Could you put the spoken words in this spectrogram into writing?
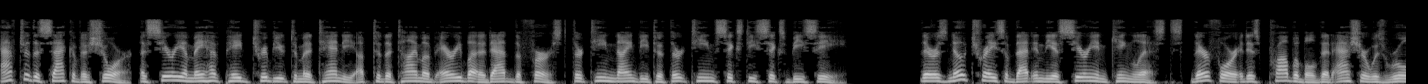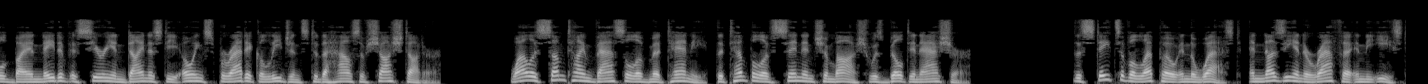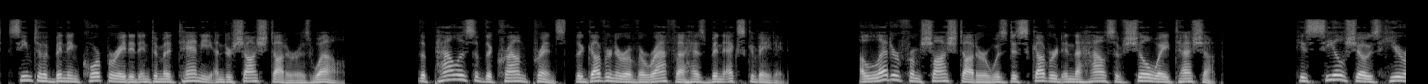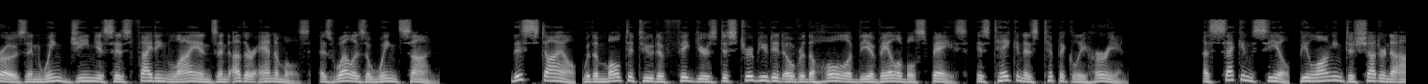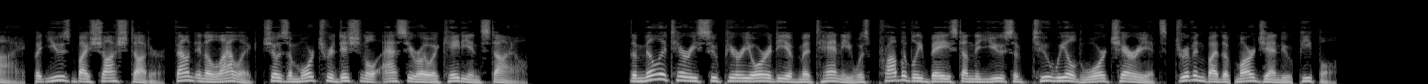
After the sack of Ashur, Assyria may have paid tribute to Mitanni up to the time of Eriba Adad I (1390–1366 BC). There is no trace of that in the Assyrian king lists, therefore it is probable that Ashur was ruled by a native Assyrian dynasty owing sporadic allegiance to the house of Shashtatar. While a sometime vassal of Mitanni, the temple of Sin and Shamash was built in Ashur. The states of Aleppo in the west, and Nuzi and Arapha in the east, seem to have been incorporated into Mitanni under Shashtatar as well. The palace of the crown prince, the governor of Arafa has been excavated. A letter from Shashtadhar was discovered in the house of Shilwa Teshup. His seal shows heroes and winged geniuses fighting lions and other animals, as well as a winged sun. This style, with a multitude of figures distributed over the whole of the available space, is taken as typically Hurrian. A second seal, belonging to Shutarna I, but used by Shashtadhar, found in Alalakh, shows a more traditional Assyro-Akkadian style. The military superiority of Mitanni was probably based on the use of two-wheeled war chariots, driven by the Marjanu people.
